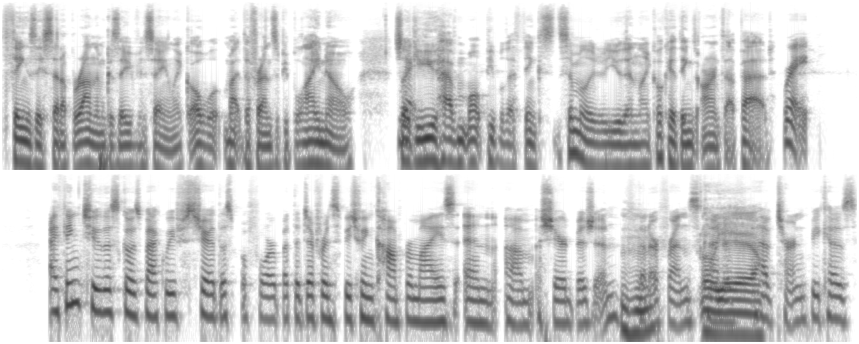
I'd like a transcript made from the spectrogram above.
things they set up around them because they're even saying like oh well my, the friends of people i know so like if you have people that think similar to you then like okay things aren't that bad Right. I think too, this goes back, we've shared this before, but the difference between compromise and um, a shared vision Mhm. that our friends Oh, kind yeah, of yeah, yeah. have turned because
